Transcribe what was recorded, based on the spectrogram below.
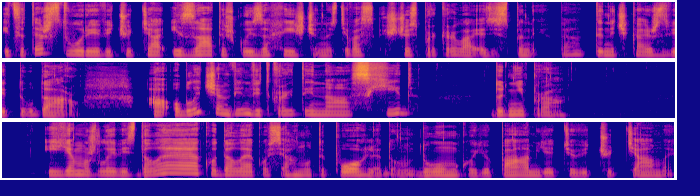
І це теж створює відчуття і затишку, і захищеності. Вас щось прикриває зі спини. Да? Ти не чекаєш звідти удару. А обличчям він відкритий на схід до Дніпра. І є можливість далеко-далеко сягнути поглядом, думкою, пам'яттю, відчуттями.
